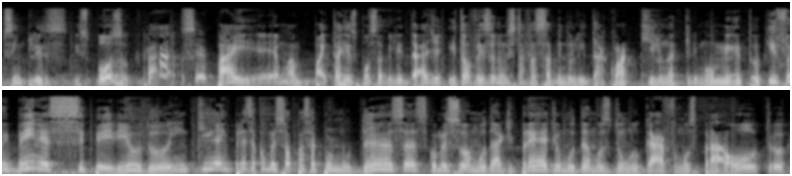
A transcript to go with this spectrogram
simples esposo para ser pai. É uma baita responsabilidade e talvez eu não estava sabendo lidar com aquilo naquele momento. E foi bem nesse período em que a empresa começou a passar por mudanças, começou a mudar de prédio, mudamos de um lugar, fomos para outro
